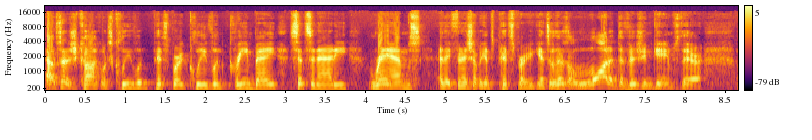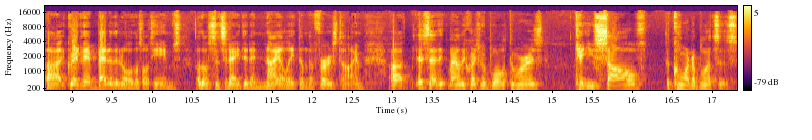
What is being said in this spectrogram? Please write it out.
Outside of Chicago, it's Cleveland, Pittsburgh, Cleveland, Green Bay, Cincinnati, Rams, and they finish up against Pittsburgh again. So there's a lot of division games there. Uh, granted, they're better than all those teams, although Cincinnati did annihilate them the first time. Uh, listen, I think my only question with Baltimore is can you solve the corner blitzes?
